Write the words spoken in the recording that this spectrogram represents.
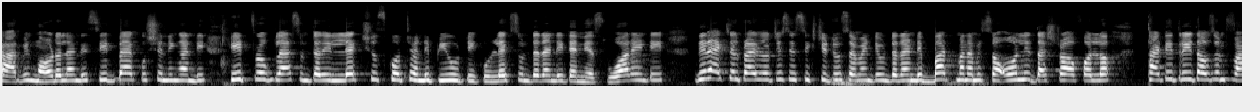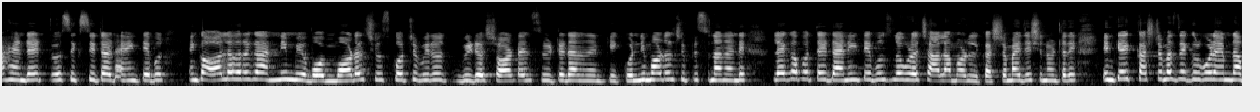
కార్వింగ్ మోడల్ అండి. సీట్ బ్యాక్ కుషనింగ్ అండి. హీట్ ప్రూఫ్ గ్లాస్ ఉంటుంది. లెగ్స్ చూసుకోవచ్చు అండి ప్యూటీ లెగ్స్ ఉంటుందండి. టెన్ ఇయర్స్ వారంటీ దీని యాక్చువల్ ప్రైస్ వచ్చేసి సిక్స్టీ టు సెవెంటీ ఉంటుందండి. బట్ మనం ఇస్తాం ఓన్లీ దసరా ఆఫర్లో thirty three thousand five hundred to six seater dining table ఇంకా ఆల్ ఓవర్గా అన్ని మీ మోడల్స్ చూసుకోవచ్చు. మీరు వీడియో షార్ట్ అండ్ స్వీటెడ్ అనడానికి కొన్ని మోడల్స్ చూపిస్తున్నానండి. లేకపోతే డైనింగ్ టేబుల్స్లో కూడా చాలా మోడల్ కస్టమైజేషన్ ఉంటుంది. ఇంకే కస్టమర్స్ దగ్గర కూడా ఏమైనా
